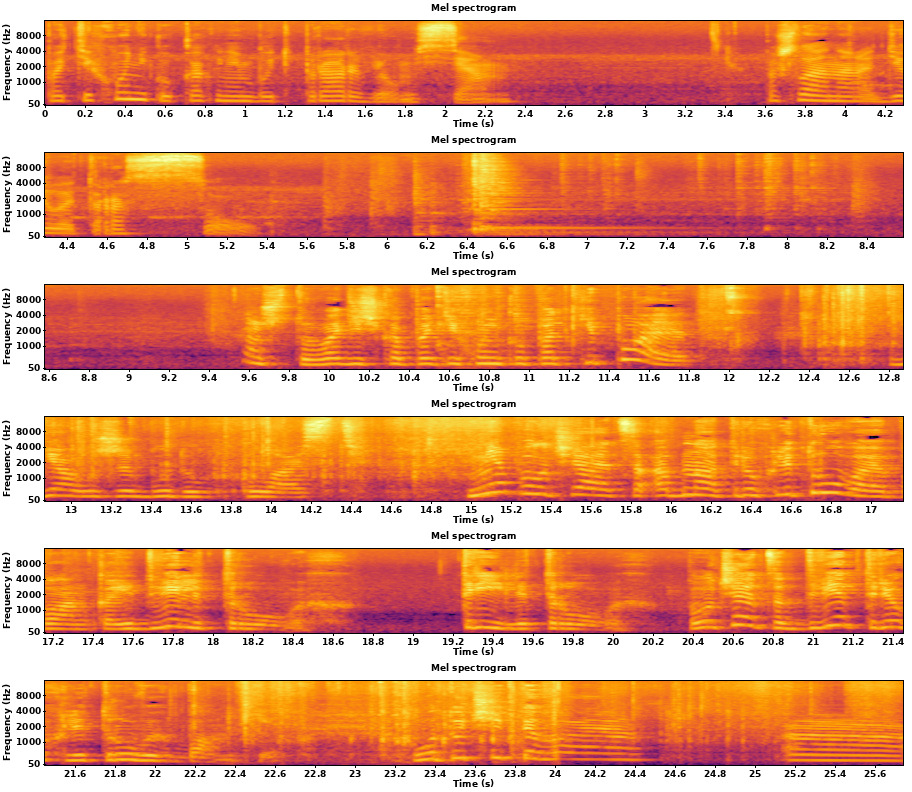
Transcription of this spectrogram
Потихоньку как-нибудь прорвемся. Пошла я, наверное, делать рассол. Ну что, водичка потихоньку подкипает. Я уже буду класть. Меня получается одна трехлитровая банка и две литровых. Три литровых. Получается две трехлитровых банки. Вот учитывая э,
